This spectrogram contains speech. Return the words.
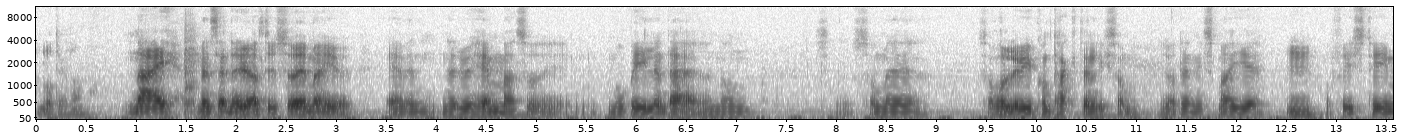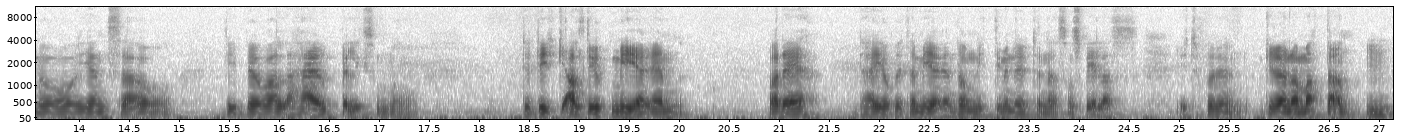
låter det som. Nej, men sen är det ju alltid så är man ju även när du är hemma så är mobilen där. Någon som är, så håller vi kontakten liksom. Jag, Dennis Maje Mm. och Fysteam och Jensa och Vibbe och alla här uppe liksom. Och det dyker alltid upp mer än vad det är. Det här jobbet är mer än de 90 minuterna som spelas ute på den gröna mattan. Mm.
